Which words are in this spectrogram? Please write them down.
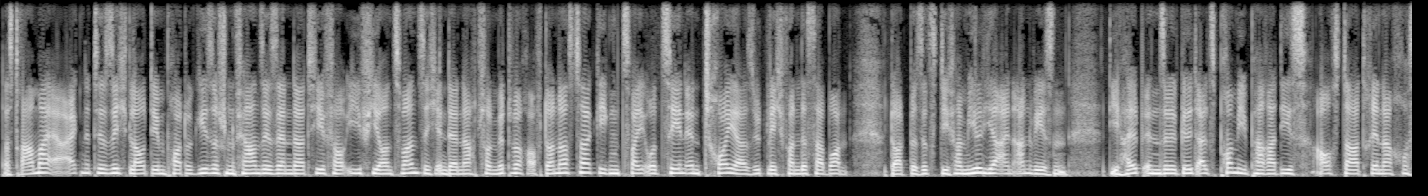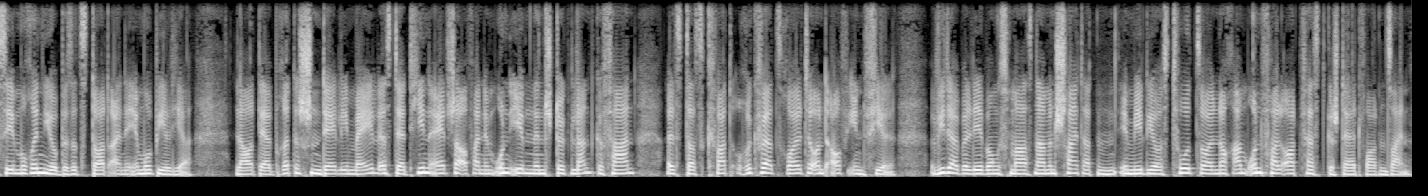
Das Drama ereignete sich laut dem portugiesischen Fernsehsender TVI 24 in der Nacht von Mittwoch auf Donnerstag gegen 2.10 Uhr in Troja südlich von Lissabon. Dort besitzt die Familie ein Anwesen. Die Halbinsel gilt als Promi-Paradies. Auch Star-Trainer José Mourinho besitzt dort eine Immobilie. Laut der britischen Daily Mail ist der Teenager auf einem unebenen Stück Land gefahren, als das Quad rückwärts rollte und auf ihn fiel. Wiederbelebungsmaßnahmen scheiterten. Emilios Tod soll noch am Unfallort festgestellt worden sein.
